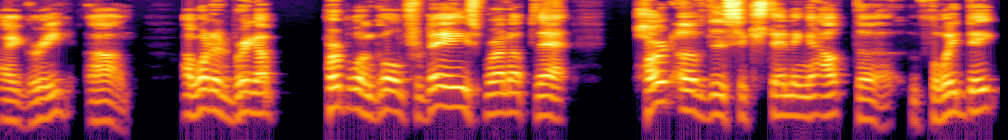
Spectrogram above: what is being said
I agree. Um, I wanted to bring up purple and gold for days. Brought up that part of this extending out the void date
